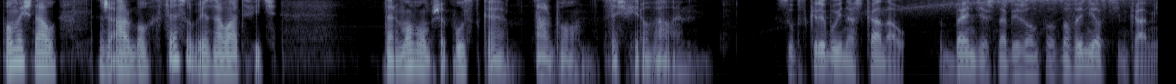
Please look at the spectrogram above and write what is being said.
Pomyślał, że albo chce sobie załatwić darmową przepustkę, albo ześwirowałem. Subskrybuj nasz kanał. Będziesz na bieżąco z nowymi odcinkami.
